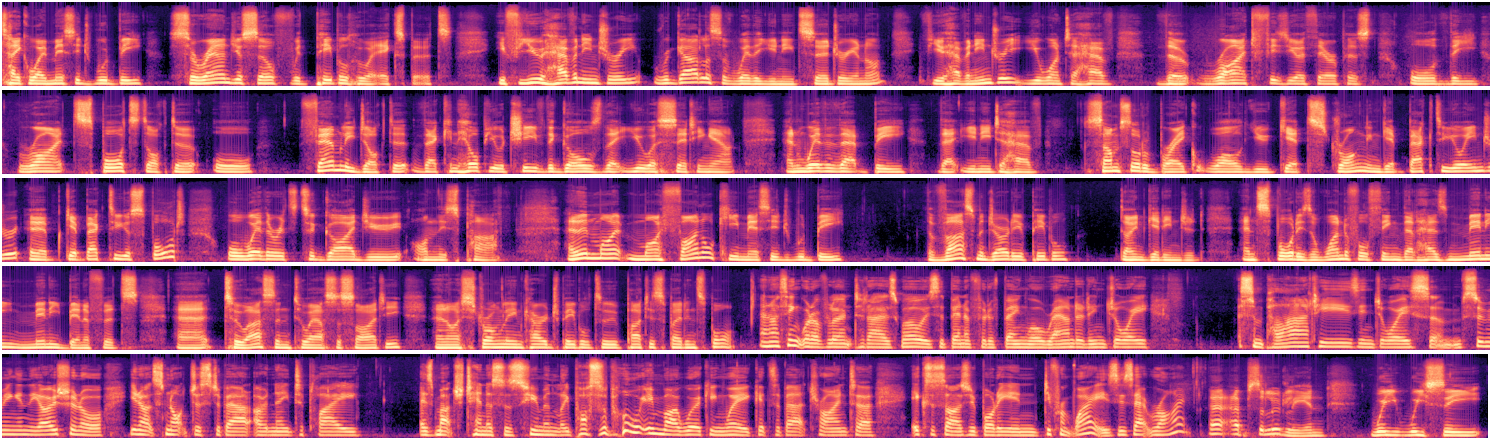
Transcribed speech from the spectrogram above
takeaway message would be surround yourself with people who are experts. If you have an injury, regardless of whether you need surgery or not, if you have an injury, you want to have the right physiotherapist or the right sports doctor or family doctor that can help you achieve the goals that you are setting out. And whether that be that you need to have some sort of break while you get strong and get back to your injury, uh, get back to your sport, or whether it's to guide you on this path. And then my my final key message would be the vast majority of people don't get injured. And sport is a wonderful thing that has many, many benefits uh, to us and to our society. And I strongly encourage people to participate in sport. And I think what I've learned today as well is the benefit of being well rounded. Enjoy some Pilates, enjoy some swimming in the ocean, or, you know, it's not just about I need to play as much tennis as humanly possible in my working week. It's about trying to exercise your body in different ways. Is that right? Uh, absolutely, and we we see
